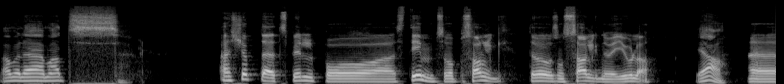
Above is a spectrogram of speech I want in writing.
Hva med deg, Mats? Jeg kjøpte et spill på Steam som var på salg. Det var jo sånn salg nå i jula. Ja. Uh,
